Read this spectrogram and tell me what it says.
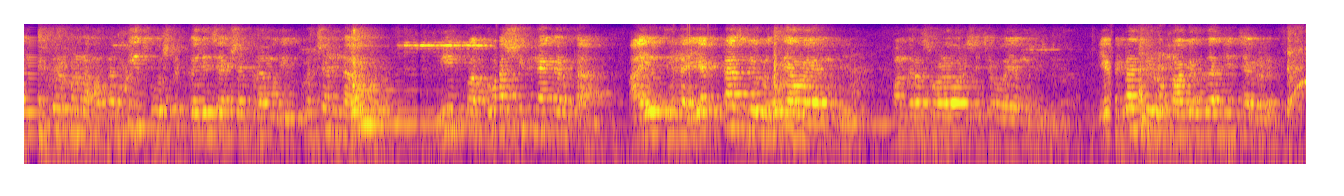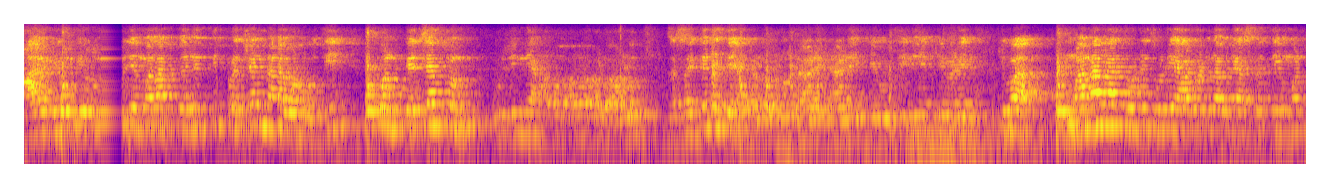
विचित्रपणा होता. तीच गोष्ट कलेच्या क्षेत्रामध्ये प्रचंड आवड मी पकवास शिकण्याकरता अयोध्येला एकटाच गेलो त्या वयामध्ये पंधरा सोळा वर्षाच्या वयामध्ये. एकटाच गेलो कागददाजींच्याकडे हार घेऊन गेलो. म्हणजे मला कलेची प्रचंड आवड होती पण त्याच्यातून गुरुजींनी हळूहळू हळूहळू जसं की नाही ते हळूहळू ढाळे ढाळे केवती एके वेळे किंवा मनाला थोडी थोडी आवड लावली असतं ते मन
